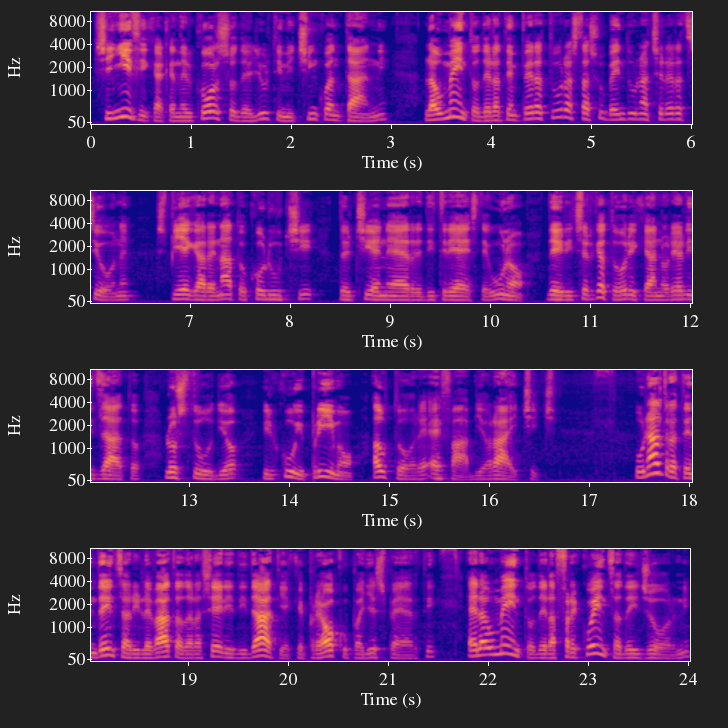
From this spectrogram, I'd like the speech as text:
Significa che nel corso degli ultimi 50 anni l'aumento della temperatura sta subendo un'accelerazione, spiega Renato Colucci del CNR di Trieste, uno dei ricercatori che hanno realizzato lo studio, il cui primo autore è Fabio Rajcic. Un'altra tendenza rilevata dalla serie di dati e che preoccupa gli esperti è l'aumento della frequenza dei giorni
